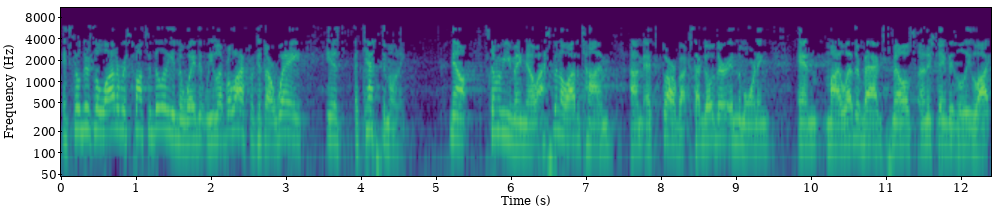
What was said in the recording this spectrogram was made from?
And so there's a lot of responsibility in the way that we live our life because our way is a testimony. Now, some of you may know I spend a lot of time um, at Starbucks. I go there in the morning, and my leather bag smells unashamedly like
